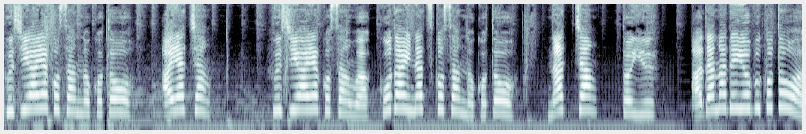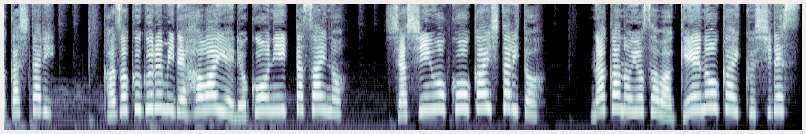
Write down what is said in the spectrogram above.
藤あや子さんのことをあやちゃん藤あや子さんは五代夏子さんのことをなっちゃんというあだ名で呼ぶことを明かしたり家族ぐるみでハワイへ旅行に行った際の写真を公開したりと仲の良さは芸能界屈指です。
